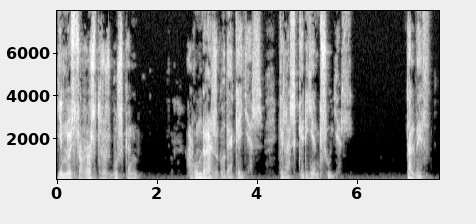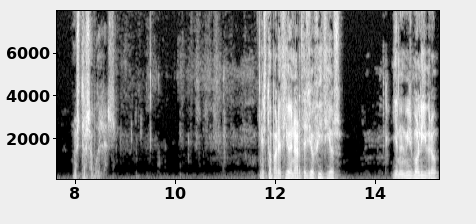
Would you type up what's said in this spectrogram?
y en nuestros rostros buscan algún rasgo de aquellas que las querían suyas, tal vez nuestras abuelas. Esto apareció en Artes y Oficios y en el mismo libro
